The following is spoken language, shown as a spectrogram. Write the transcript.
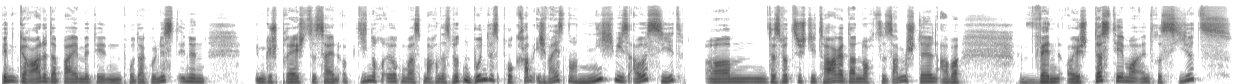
bin gerade dabei, mit den ProtagonistInnen im Gespräch zu sein, ob die noch irgendwas machen. Das wird ein buntes Programm. Ich weiß noch nicht, wie es aussieht. Ähm, das wird sich die Tage dann noch zusammenstellen. Aber wenn euch das Thema interessiert,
